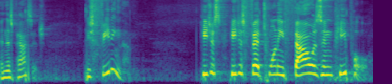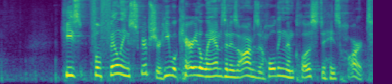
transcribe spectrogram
in this passage? He's feeding them. He just, he just fed 20,000 people. He's fulfilling scripture. He will carry the lambs in his arms and holding them close to his heart.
